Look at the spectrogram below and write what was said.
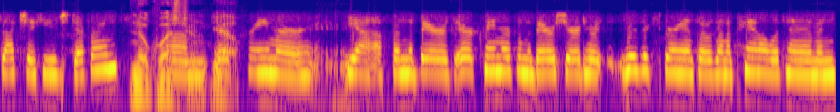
such a huge difference. No question. Um, yeah. Erik Kramer, yeah, from the Bears. Erik Kramer from the Bears shared her, his experience. I was on a panel with him, and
